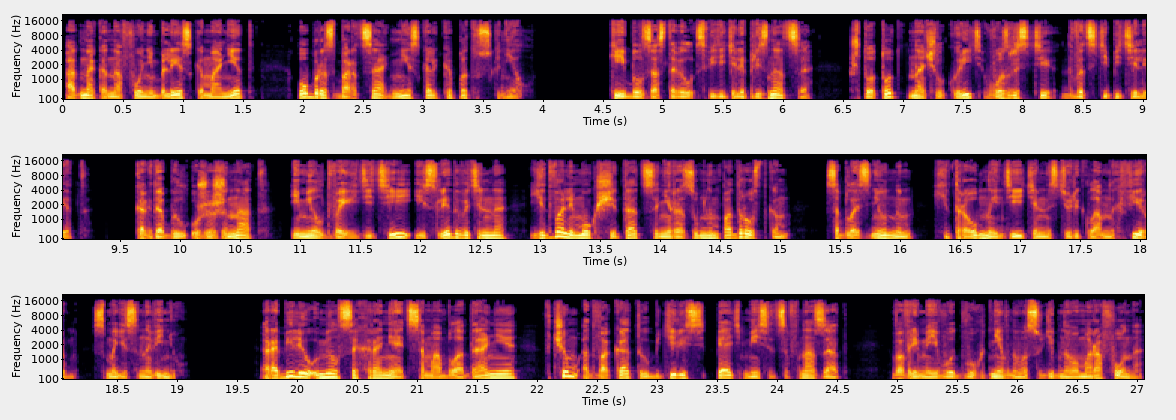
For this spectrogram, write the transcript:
Однако на фоне блеска монет образ борца несколько потускнел. Кейбл заставил свидетеля признаться, что тот начал курить в возрасте 25 лет, когда был уже женат, имел двоих детей и, следовательно, едва ли мог считаться неразумным подростком, соблазненным хитроумной деятельностью рекламных фирм с Мэдисон-авеню. Рабилио умел сохранять самообладание, в чем адвокаты убедились пять месяцев назад, во время его двухдневного судебного марафона.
